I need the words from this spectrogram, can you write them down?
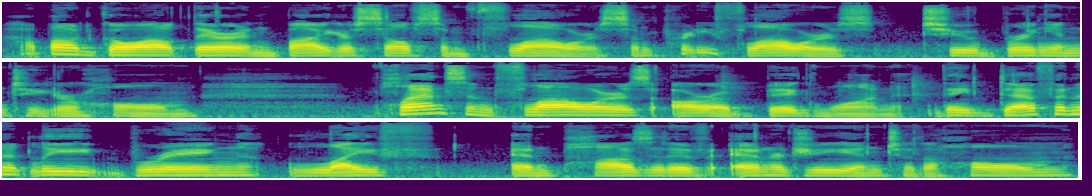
How about go out there and buy yourself some flowers, some pretty flowers to bring into your home? Plants and flowers are a big one. They definitely bring life and positive energy into the home.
